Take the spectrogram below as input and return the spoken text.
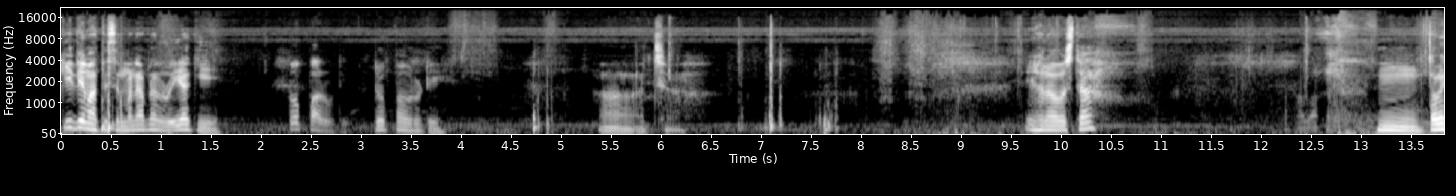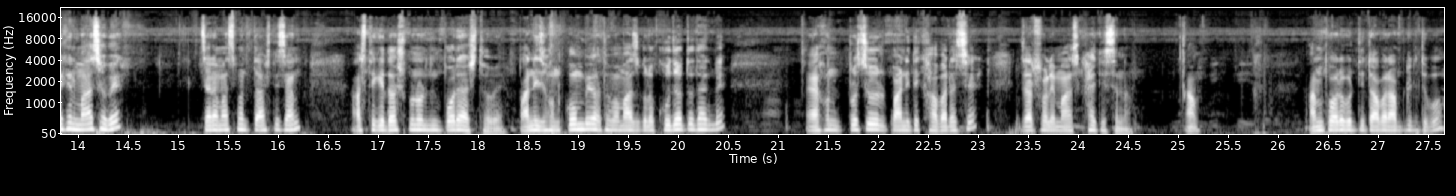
কি দিয়ে মারতেছেন? মানে আপনার ইয়া কি? টপ পাউরুটি টোপ পাউরুটি আচ্ছা। এই হলো অবস্থা। হুম, তবে এখানে মাছ হবে। যারা মাছ মারতে আসতে চান, আজ থেকে দশ পনেরো দিন পরে আসতে হবে। পানি যখন কমবে অথবা মাছগুলো ক্ষুধার্ত থাকবে, এখন প্রচুর পানিতে খাবার আছে, যার ফলে মাছ খাইতেছে না। আম- পরবর্তীতে আবার আপডেট দেবো।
